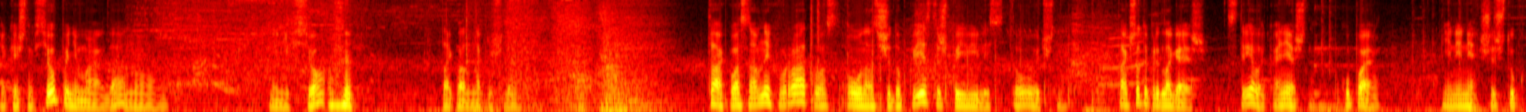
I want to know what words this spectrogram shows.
Я, конечно, все понимаю, да, но... Но не все. Так, ладно, на крышу дома. Так, у основных врат у, ос- О, у нас еще доп-квесты ж появились. Точно. Так, что ты предлагаешь? Стрелы? Конечно. Покупаю. Не-не-не, 6 штук.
